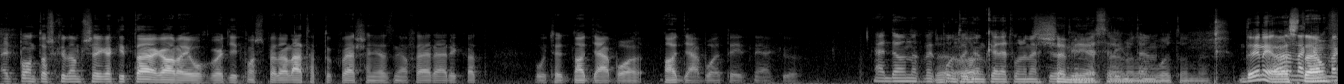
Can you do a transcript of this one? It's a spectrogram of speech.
egy pontos különbségek itt arra jók, hogy itt most például láthattuk versenyezni a Ferrari-kat, úgyhogy nagyjából, nagyjából tét nélkül. Hát de annak meg De pont, a- hogy nem kellett volna Semmi megtörténnie értelme nem szerintem. volt annak. De én Nekem, élveztem, nekem,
